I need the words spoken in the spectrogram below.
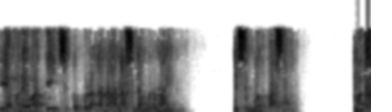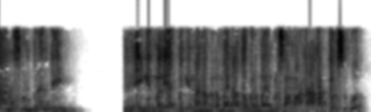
dia melewati sekumpulan anak-anak sedang bermain di sebuah pasar. Maka Anas pun berhenti dan ingin melihat bagaimana bermain atau bermain bersama anak-anak tersebut.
